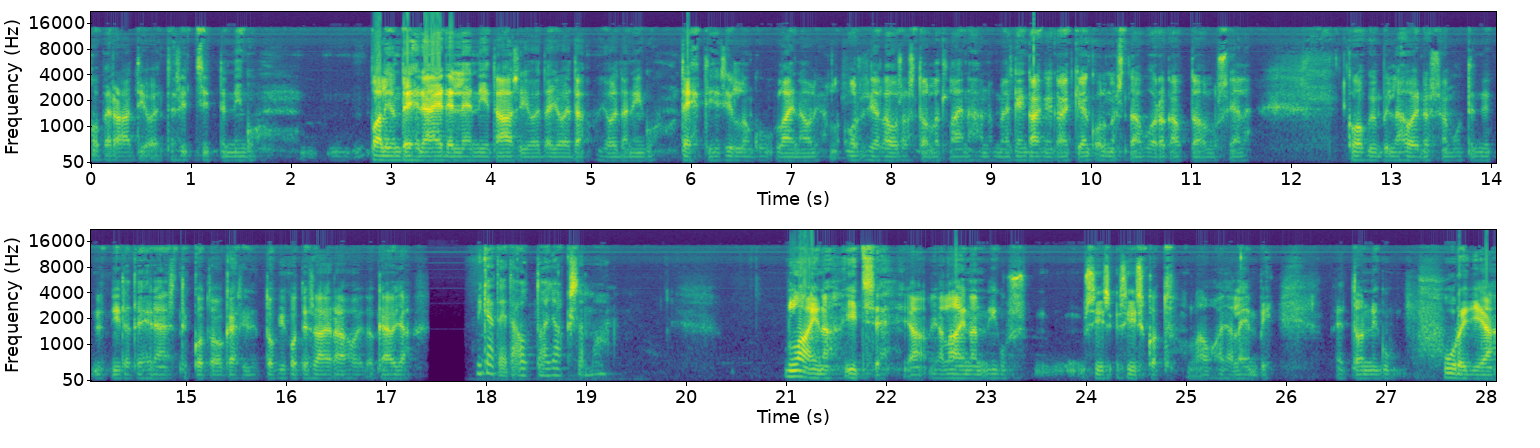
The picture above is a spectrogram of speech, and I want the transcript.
operaatio, että sit, sitten niin kuin paljon tehdään edelleen niitä asioita, joita, joita niin kuin tehtiin silloin, kun Laina oli siellä osastolla. Että Lainahan on melkein kaiken kaikkiaan 300 vuorokautta ollut siellä K10 hoidossa, mutta nyt, nyt niitä tehdään sitten kotoa käsin. Toki kotisairaanhoito käy. Ja Mikä teitä auttaa jaksamaan? Laina itse ja, ja Lainan niin kuin sis, siskot, Lauha ja Lempi. Että on niin kuin hurjia,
